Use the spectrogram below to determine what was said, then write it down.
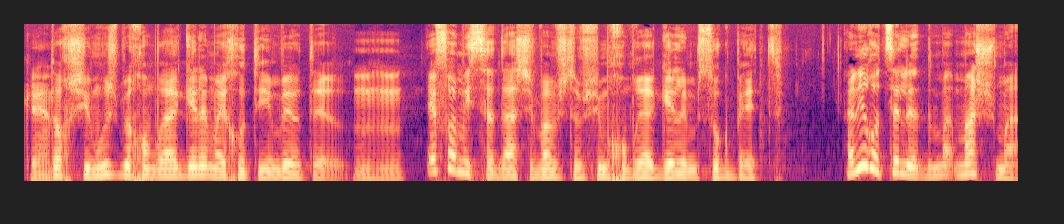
כן. תוך שימוש בחומרי הגלם האיכותיים ביותר. מהמם. איפה המסעדה שבה משתמשים חומרי הגלם סוג ב'? אני רוצה, לד... מה- מה שמה?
